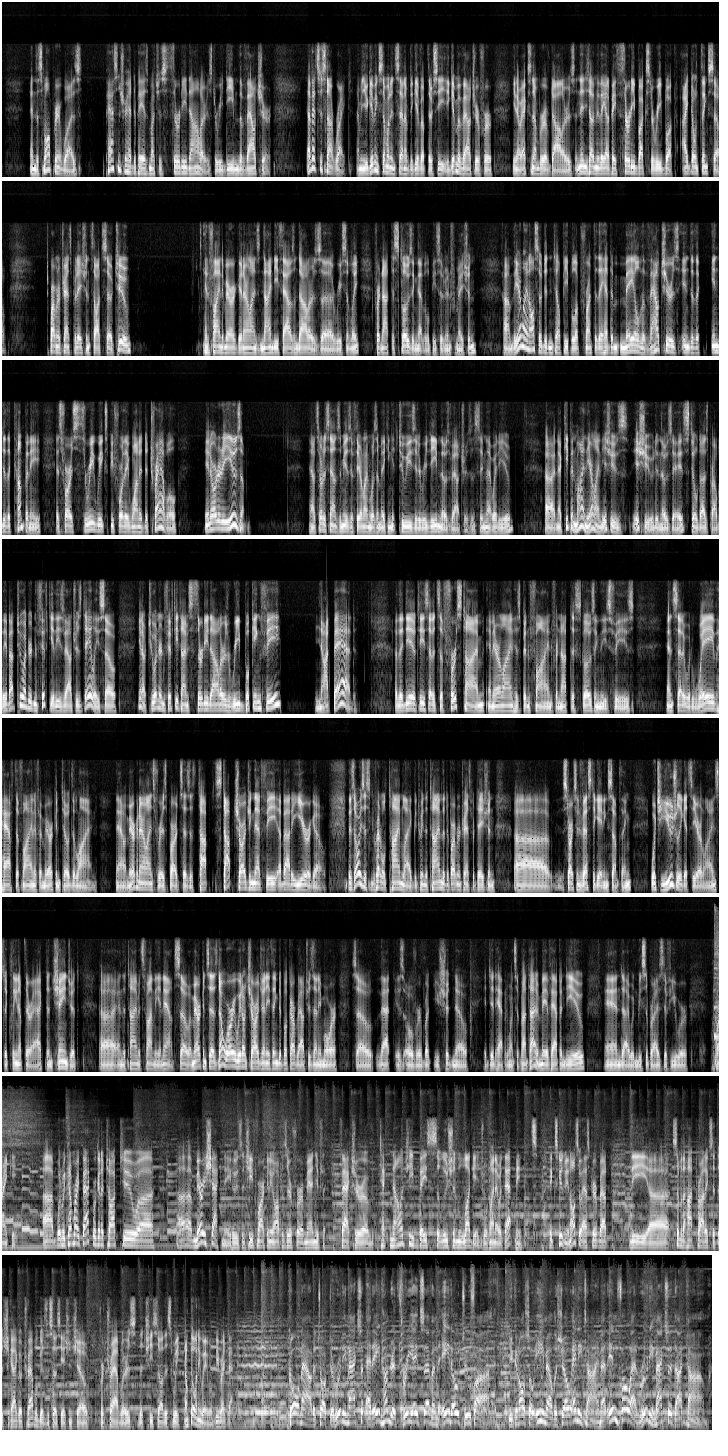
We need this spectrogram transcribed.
And the small print was the passenger had to pay as much as $30 to redeem the voucher. Now that's just not right. I mean, you're giving someone incentive to give up their seat. You give them a voucher for, you know, X number of dollars, and then you tell them they got to pay 30 bucks to rebook. I don't think so. Department of Transportation thought so too, and fined American Airlines ninety thousand uh, dollars recently for not disclosing that little piece of information. Um, the airline also didn't tell people up front that they had to mail the vouchers into the into the company as far as three weeks before they wanted to travel, in order to use them. Now, it sort of sounds to me as if the airline wasn't making it too easy to redeem those vouchers. Does it seem that way to you? Uh, now, keep in mind, the airline issues issued in those days, still does probably, about 250 of these vouchers daily. So, you know, 250 times $30 rebooking fee, not bad. Uh, the DOT said it's the first time an airline has been fined for not disclosing these fees and said it would waive half the fine if American toed the line. Now, American Airlines, for his part, says it's stopped, charging that fee about a year ago. There's always this incredible time lag between the time the Department of Transportation uh, starts investigating something, which usually gets the airlines to clean up their act and change it, uh, and the time it's finally announced. So American says, don't worry, we don't charge anything to book our vouchers anymore. So that is over, but you should know it did happen once upon a time. It may have happened to you, and I wouldn't be surprised if you were cranky. Uh, when we come right back, we're going to talk to uh, Mary Shackney, who's the Chief Marketing Officer for a manufacturer of technology based solution luggage. We'll find out what that means. Excuse me. And also ask her about the uh, some of the hot products at the Chicago Travel Goods Association show for travelers that she saw this week. Don't go anyway. We'll be right back. Call now to talk to Rudy Maxa at 800 387 8025. You can also email the show anytime at info at rudymaxa.com.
